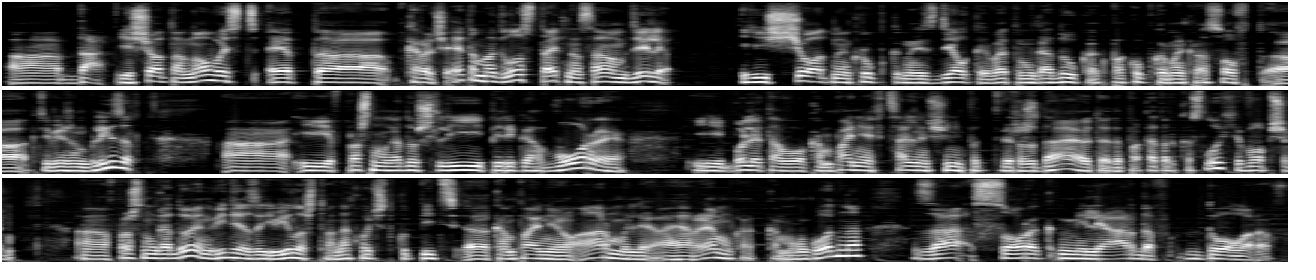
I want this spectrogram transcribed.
А, да, еще одна новость, это, короче, это могло стать на самом деле еще одной крупной сделкой в этом году, как покупка Microsoft а, Activision Blizzard, а, и в прошлом году шли переговоры и более того, компания официально еще не подтверждают, это пока только слухи. В общем, а, в прошлом году Nvidia заявила, что она хочет купить э, компанию ARM или ARM, как кому угодно, за 40 миллиардов долларов.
